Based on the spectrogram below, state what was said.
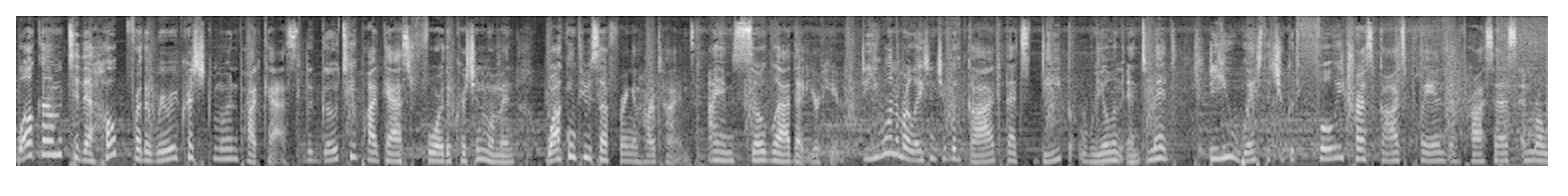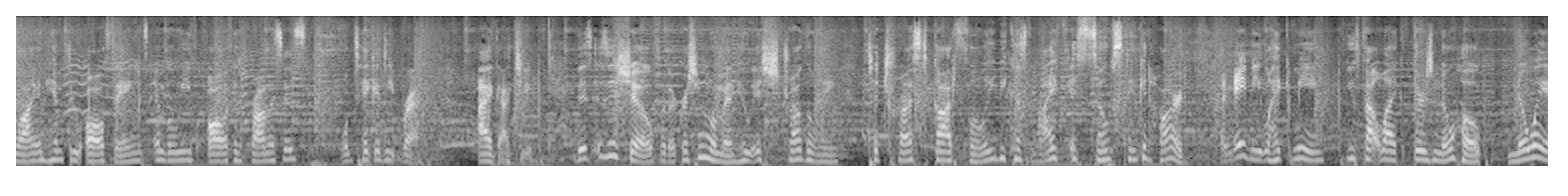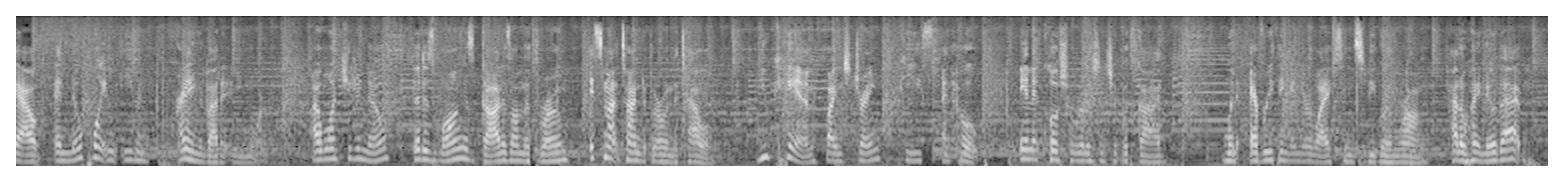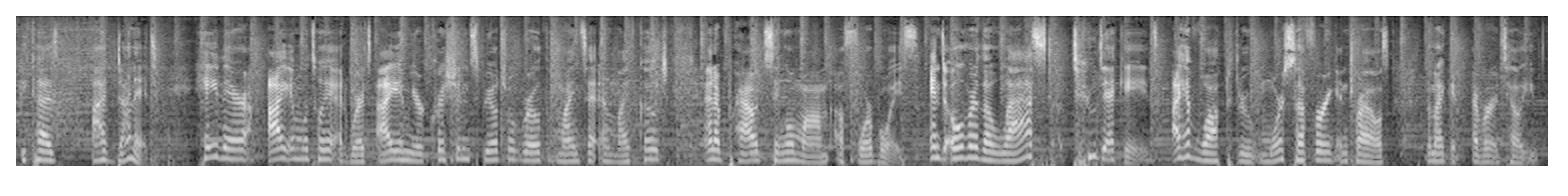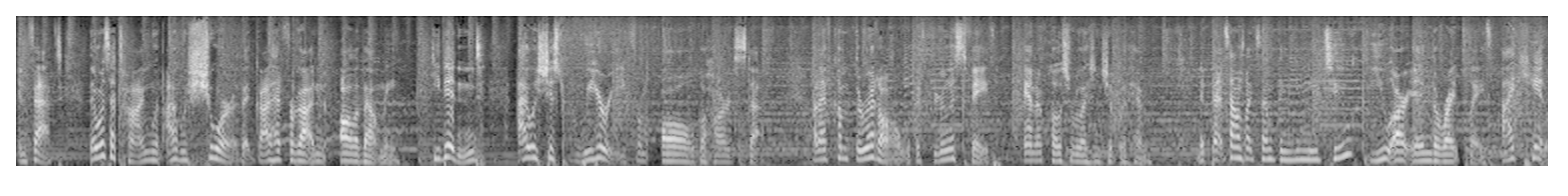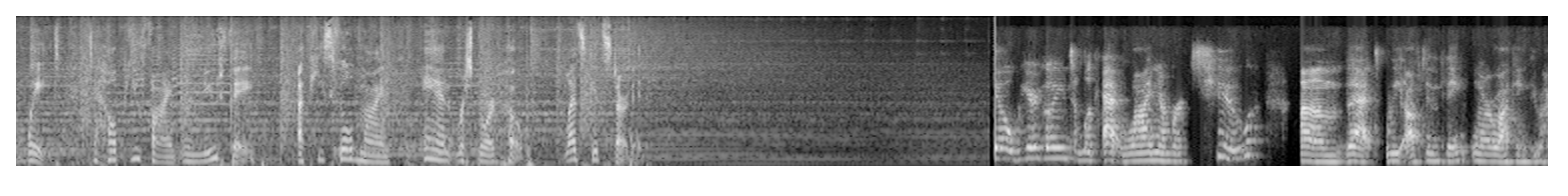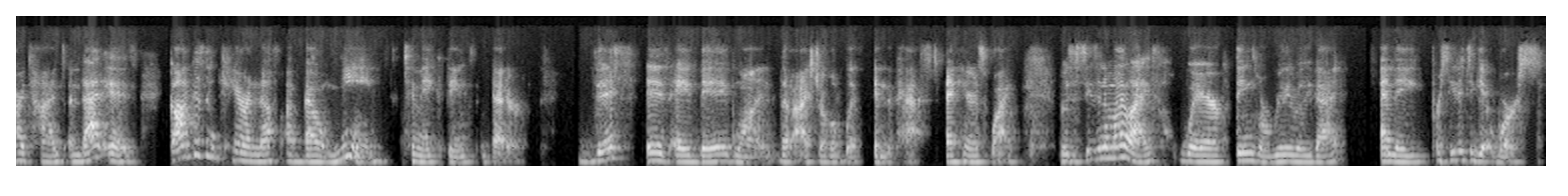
Welcome to the Hope for the Weary Christian Woman podcast, the go to podcast for the Christian woman walking through suffering and hard times. I am so glad that you're here. Do you want a relationship with God that's deep, real, and intimate? Do you wish that you could fully trust God's plans and process and rely on Him through all things and believe all of His promises? Well, take a deep breath. I got you. This is a show for the Christian woman who is struggling to trust God fully because life is so stinking hard. And maybe, like me, you felt like there's no hope, no way out, and no point in even praying about it anymore. I want you to know that as long as God is on the throne, it's not time to throw in the towel. You can find strength, peace, and hope in a closer relationship with God when everything in your life seems to be going wrong. How do I know that? Because I've done it. Hey there, I am Latoya Edwards. I am your Christian spiritual growth mindset and life coach and a proud single mom of four boys. And over the last two decades, I have walked through more suffering and trials than I could ever tell you. In fact, there was a time when I was sure that God had forgotten all about me. He didn't. I was just weary from all the hard stuff. But I've come through it all with a fearless faith and a closer relationship with Him. And if that sounds like something you need too, you are in the right place. I can't wait to help you find renewed faith, a peace filled mind, and restored hope. Let's get started. So, we are going to look at line number two um, that we often think when we're walking through hard times, and that is God doesn't care enough about me to make things better. This is a big one that I struggled with in the past. And here's why. There was a season in my life where things were really, really bad and they proceeded to get worse.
